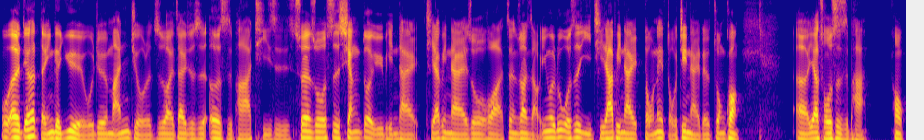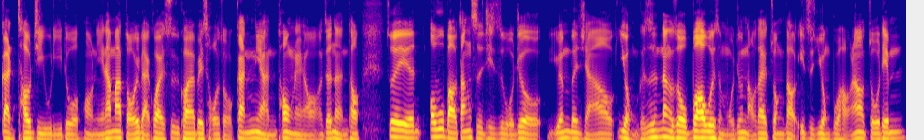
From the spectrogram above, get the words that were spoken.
我呃要等一个月，我觉得蛮久了之外，再就是二十趴，其实虽然说是相对于平台其他平台来说的话，真的算少，因为如果是以其他平台抖内抖进来的状况，呃要抽四十趴。哦，干超级无敌多哦！你他妈抖一百块、四十块要被抽走，干你很痛的哦，真的很痛。所以欧付宝当时其实我就原本想要用，可是那个时候我不知道为什么我就脑袋撞到，一直用不好。然后昨天。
